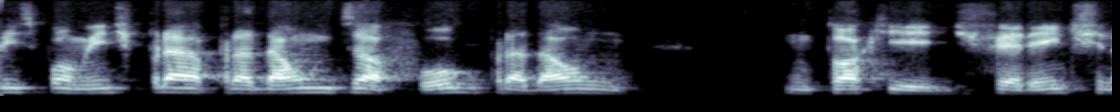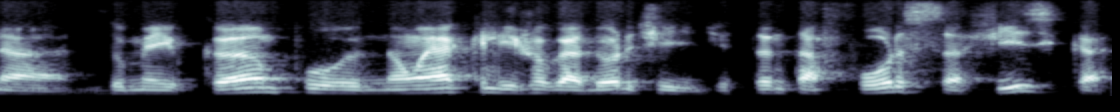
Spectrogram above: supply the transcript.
principalmente para dar um desafogo, para dar um, um toque diferente na, do meio-campo. Não é aquele jogador de, de tanta força física,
